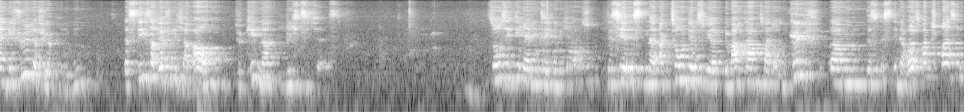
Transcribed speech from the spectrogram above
ein Gefühl dafür kriegen, dass dieser öffentliche Raum für Kinder nicht sicher ist. So sieht die Realität nämlich aus. Das hier ist eine Aktion, die wir gemacht haben 2005. Ähm, das ist in der Holzmarktstraße,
